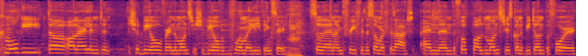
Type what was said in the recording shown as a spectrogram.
Camogie, the All Ireland should be over and the Munster should be over before my leaving cert. Mm. So then I'm free for the summer for that. And then the football, the Munster is going to be done before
